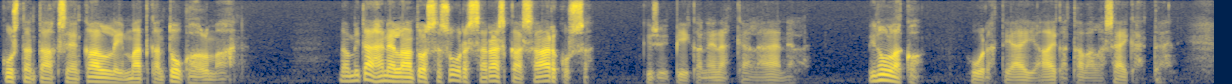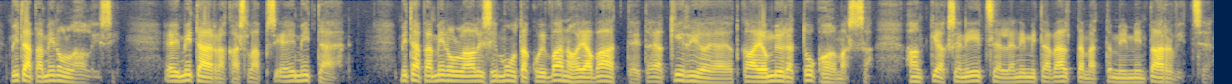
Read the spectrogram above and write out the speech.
kustantaakseen kalliin matkan Tukholmaan. No mitä hänellä on tuossa suuressa raskaassa arkussa, kysyi piika nenäkkäällä äänellä. Minullako? huudahti äijä aika tavalla säikähtäen. Mitäpä minulla olisi? Ei mitään, rakas lapsi, ei mitään. Mitäpä minulla olisi muuta kuin vanhoja vaatteita ja kirjoja, jotka aion myydä Tukholmassa, hankkiakseni itselleni mitä välttämättömimmin tarvitsen.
